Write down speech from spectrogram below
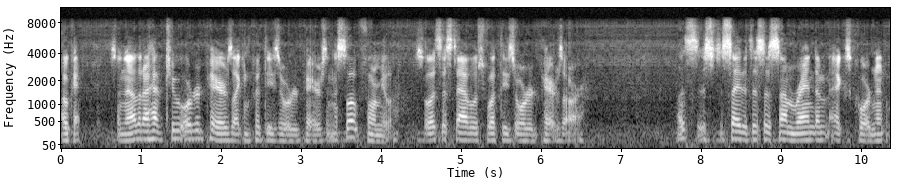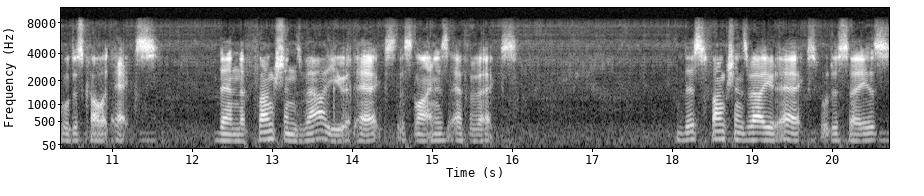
Okay, so now that I have two ordered pairs, I can put these ordered pairs in the slope formula. So let's establish what these ordered pairs are. Let's just say that this is some random x-coordinate. We'll just call it x. Then the function's value at x, this line is f of x. This function's value at x, we'll just say is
